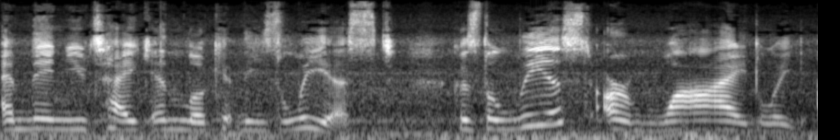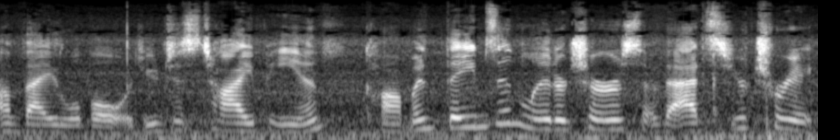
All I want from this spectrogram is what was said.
and then you take and look at these lists because the lists are widely available. You just type in common themes in literature, so that's your trick.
